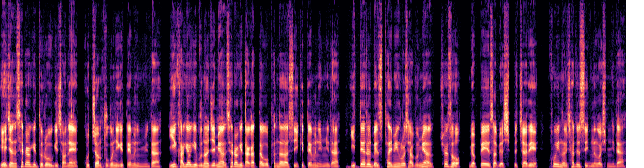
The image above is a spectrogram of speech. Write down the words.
예전 세력이 들어오기 전에 고점 부근이기 때문입니다. 이 가격이 무너지면 세력이 나갔다고 판단할 수 있기 때문입니다. 이때를 매수 타이밍으로 잡으면 최소 몇 배에서 몇십 배 짜리 코인을 찾을 수 있는 것입니다.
